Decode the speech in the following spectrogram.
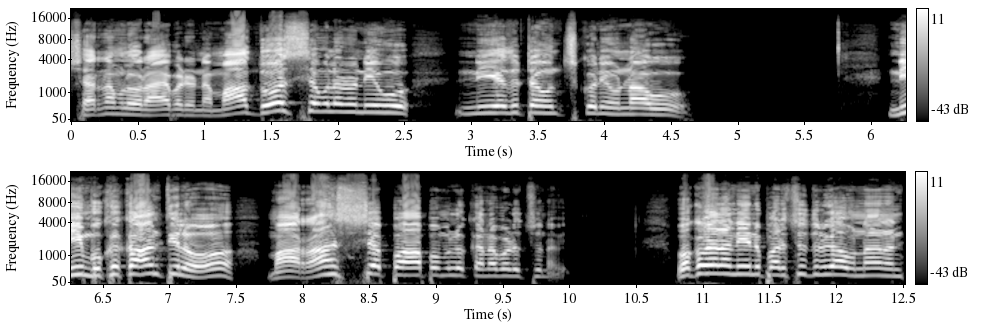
చరణంలో రాయబడి ఉన్న మా దోష్యములను నీవు నీ ఎదుట ఉంచుకొని ఉన్నావు. నీ ముఖకాంతిలో మా రహస్య పాపములు కనబడుచున్నవి. ఒకవేళ నేను పరిశుద్ధుడిగా ఉన్నానని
